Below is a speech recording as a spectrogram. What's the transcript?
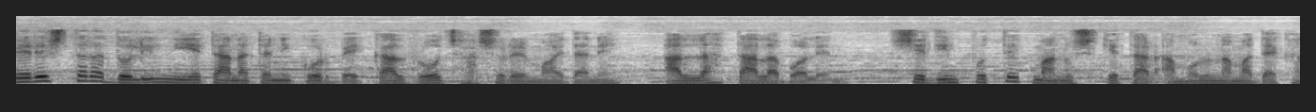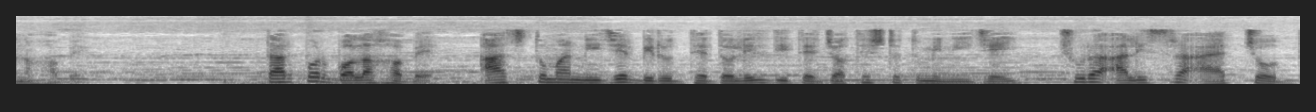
ফেরেশতারা দলিল নিয়ে টানাটানি করবে কাল রোজ হাসরের ময়দানে, আল্লাহ তালা বলেন, সেদিন প্রত্যেক মানুষকে তার আমলনামা দেখানো হবে। তারপর বলা হবে, আজ তোমার নিজের বিরুদ্ধে দলিল দিতে যথেষ্ট তুমি নিজেই চূড়া আলিসরা আয়াত চৌদ্দ,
